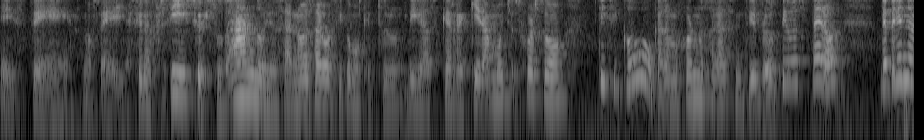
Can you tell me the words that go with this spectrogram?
este, no sé, haciendo ejercicio y sudando, y o sea, no es algo así como que tú digas que requiera mucho esfuerzo físico o que a lo mejor nos haga sentir productivos, pero dependiendo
